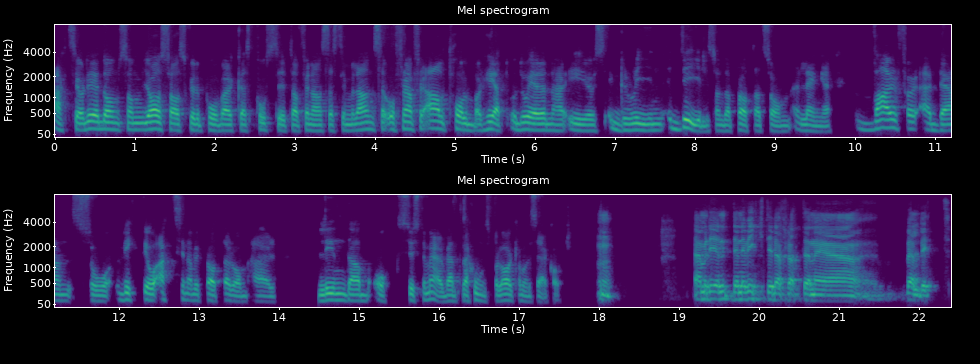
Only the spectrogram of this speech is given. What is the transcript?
aktier. Det är de som jag sa skulle påverkas positivt av finansiella stimulanser och framför allt hållbarhet. Och då är det den här EUs Green Deal som det har pratats om länge. Varför är den så viktig? Och aktierna vi pratar om är Lindab och Systemair, ventilationsbolag kan man säga kort. Mm. Nej, men det, den är viktig därför att den är väldigt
